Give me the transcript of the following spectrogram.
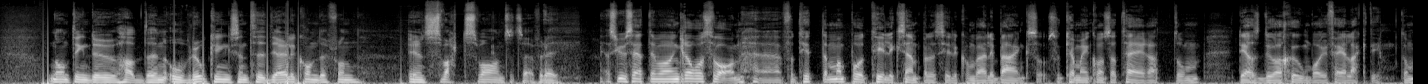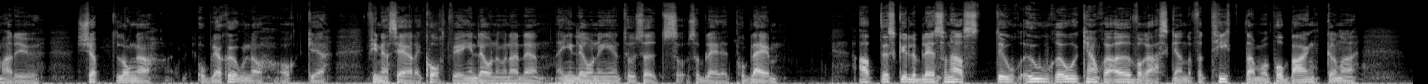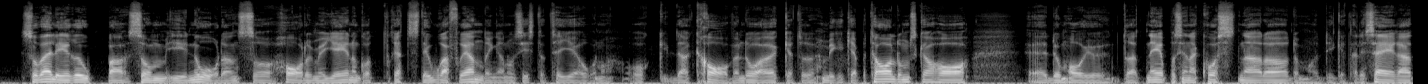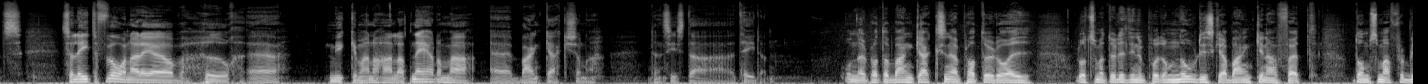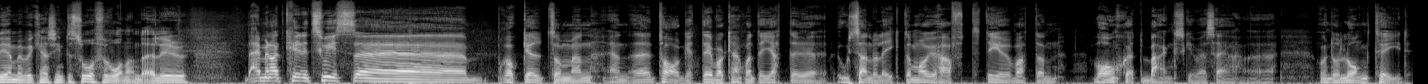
någonting du hade en oro kring sedan tidigare eller kom det från, är det en svart svan så att säga för dig? Jag skulle säga att det var en grå svan. Eh, för tittar man på till exempel Silicon Valley Bank så, så kan man ju konstatera att de, deras duration var ju felaktig. De hade ju köpt långa obligationer och eh, finansierade kort via inlåning när, den, när inlåningen togs ut så, så blev det ett problem. Att det skulle bli sån här stor oro kanske är överraskande för tittar man på bankerna såväl i Europa som i Norden så har de ju genomgått rätt stora förändringar de sista tio åren och där kraven då har ökat hur mycket kapital de ska ha. Eh, de har ju dragit ner på sina kostnader, de har digitaliserats. Så lite förvånad är jag av hur eh, mycket man har handlat ner de här eh, bankaktierna den sista tiden. Och när du pratar bankaktierna pratar du då i, låter som att du är lite inne på de nordiska bankerna för att de som har problem är väl kanske inte så förvånande eller är du Nej men att Credit Suisse eh, råkade ut som en, en eh, taget det var kanske inte jätteosannolikt. De har ju haft, det har ju varit en vanskött bank skulle jag säga eh, under lång tid.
